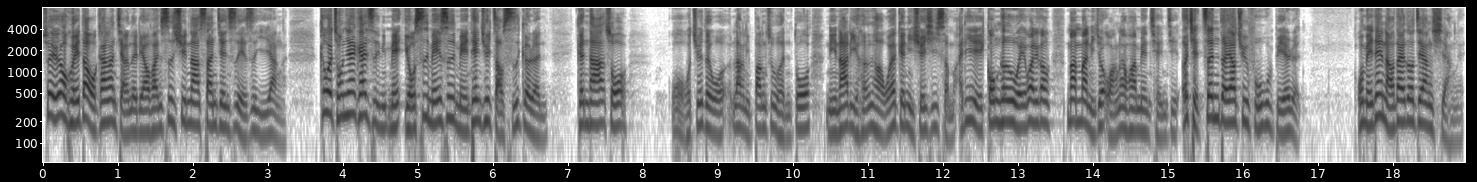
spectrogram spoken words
所以又回到我刚刚讲的了凡四训那三件事也是一样啊。各位从今天开始，你没有事没事，每天去找十个人，跟他说：“我我觉得我让你帮助很多，你哪里很好，我要跟你学习什么？”哎，你恭贺我，我你讲，慢慢你就往那方面前进，而且真的要去服务别人。我每天脑袋都这样想哎，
